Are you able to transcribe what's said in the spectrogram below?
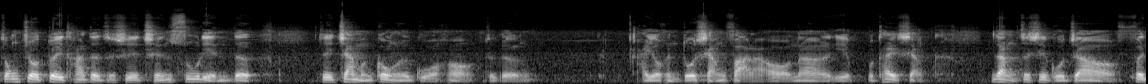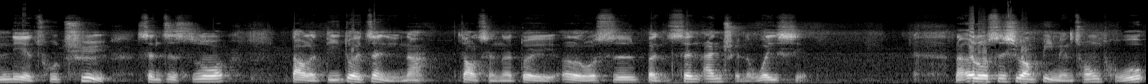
终究对他的这些前苏联的这些加盟共和国哈，这个还有很多想法了哦。那也不太想。让这些国家哦分裂出去，甚至说到了敌对阵营啊，造成了对俄罗斯本身安全的威胁。那俄罗斯希望避免冲突，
